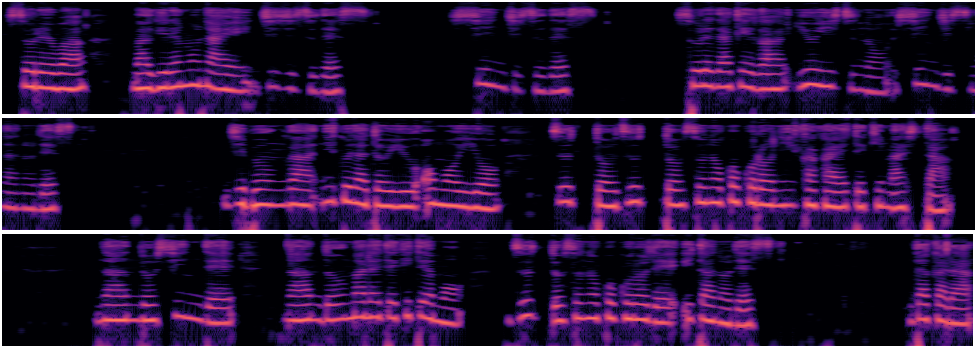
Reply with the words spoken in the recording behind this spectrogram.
それは紛れもない事実です。真実です。それだけが唯一の真実なのです。自分が肉だという思いをずっとずっとその心に抱えてきました。何度死んで何度生まれてきてもずっとその心でいたのです。だから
